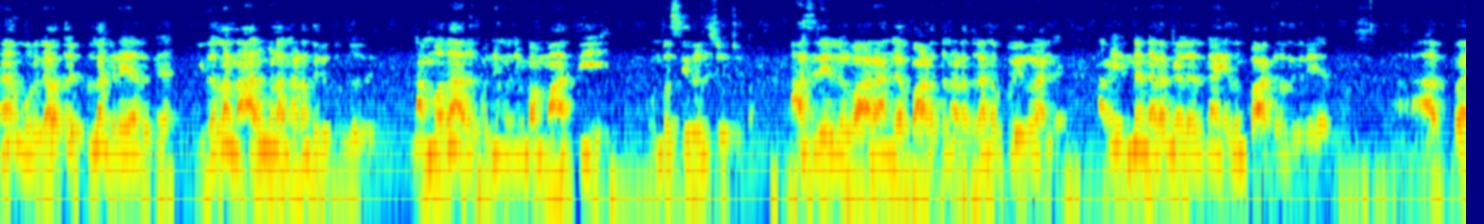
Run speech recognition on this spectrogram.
ஆ, ஒரு காலத்தில் இப்படிலாம் கிடையாதுங்க. இதெல்லாம் நார்மலாக நடந்துக்கிட்டு இருந்தது. நம்ம தான் அதை கொஞ்சம் கொஞ்சமாக மாற்றி ரொம்ப சீரழிச்சு வச்சுட்டோம். ஆசிரியர்கள் வராங்க பாடத்தை நடத்துகிறாங்க போயிடுறாங்க. அவன் என்ன நிலமையில இருக்கான் எதுவும் பார்க்கறது கிடையாது. அப்போ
